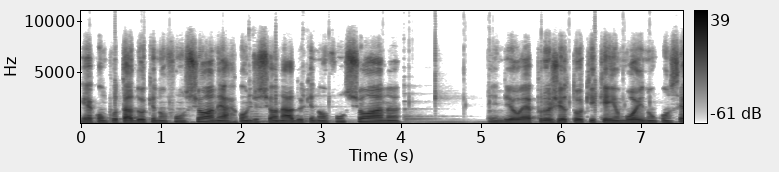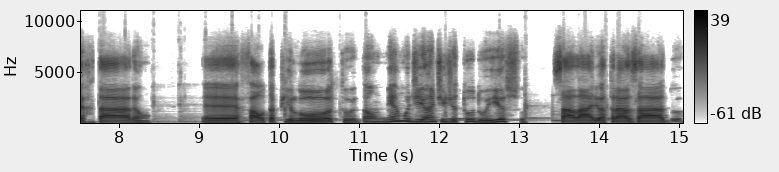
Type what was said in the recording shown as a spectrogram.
é computador que não funciona, é ar-condicionado que não funciona, entendeu? É projetor que queimou e não consertaram, é, falta piloto. Então, mesmo diante de tudo isso, salário atrasado,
